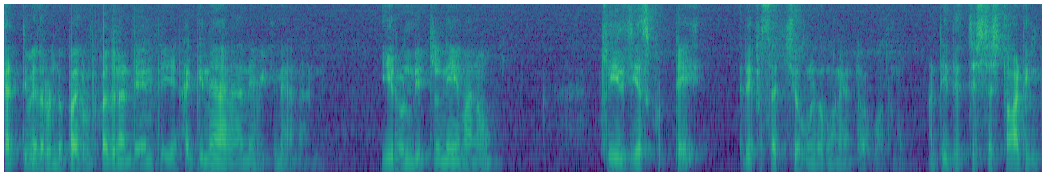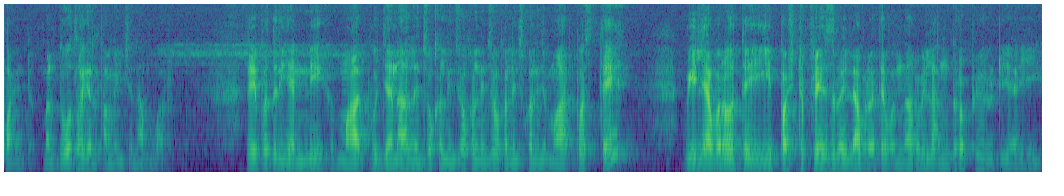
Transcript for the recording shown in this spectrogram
కత్తి మీద రెండు పక్కన పదును అంటే ఏంటి? అజ్ఞానాన్ని విజ్ఞానాన్ని. ఈ రెండింటిని మనం క్లియర్ చేసుకుంటే రేపు సత్యోగంలోకి మనం ఎంటర్ అయిపోతున్నాం అంటే ఇది జస్ట్ స్టార్టింగ్ పాయింట్. మన దూతల కింద పంపించింది అమ్మవారు. రేపొద్దున ఎన్ని మార్పు జనాల నుంచి ఒకరి నుంచి ఒకరి నుంచి ఒకరి నుంచి ఒకరి నుంచి మార్పు వస్తే వీళ్ళు ఎవరైతే ఈ ఫస్ట్ ఫేజ్లో వీళ్ళు ఎవరైతే ఉన్నారో వీళ్ళందరూ ప్యూరిటీ అయ్యి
